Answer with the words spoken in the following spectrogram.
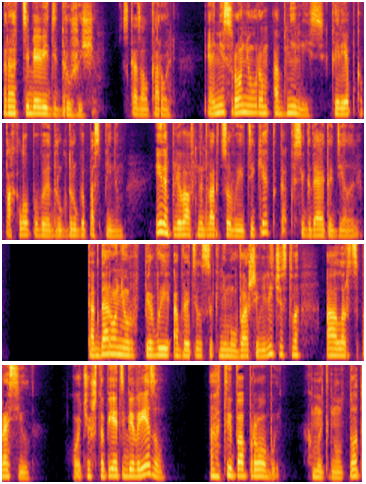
«Рад тебя видеть, дружище», — сказал король. И они с Рониуром обнялись, крепко похлопывая друг друга по спинам и наплевав на дворцовый этикет, как всегда это делали. Когда Рониур впервые обратился к нему, Ваше Величество, Аллард спросил, «Хочешь, чтоб я тебе врезал?» «А ты попробуй», — хмыкнул тот,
